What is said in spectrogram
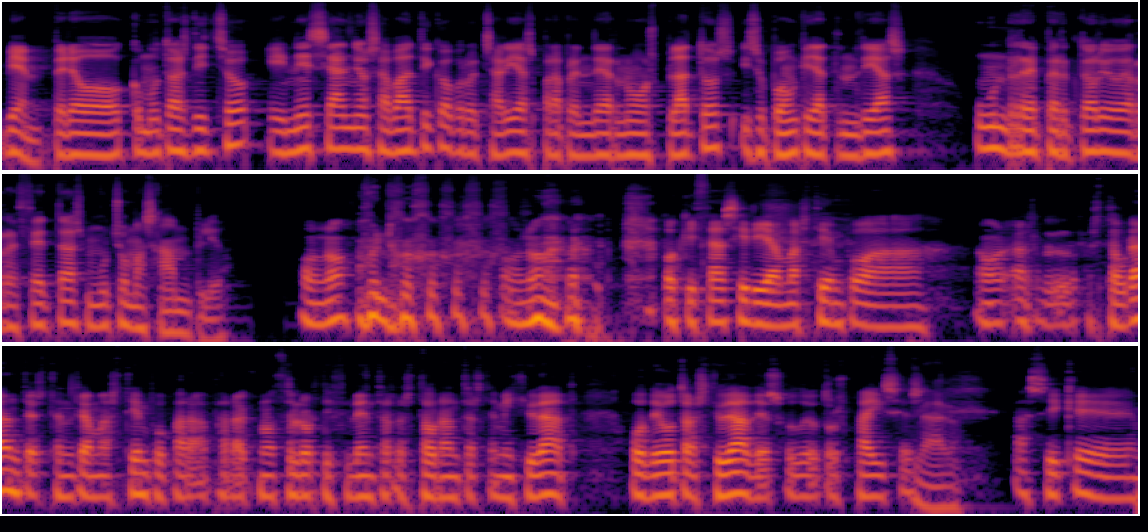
Bien, pero como tú has dicho, en ese año sabático aprovecharías para aprender nuevos platos y supongo que ya tendrías un repertorio de recetas mucho más amplio. O no. O no. o no. o quizás iría más tiempo a, a los restaurantes, tendría más tiempo para, conocer los diferentes restaurantes de mi ciudad o de otras ciudades o de otros países. Claro. Así que,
